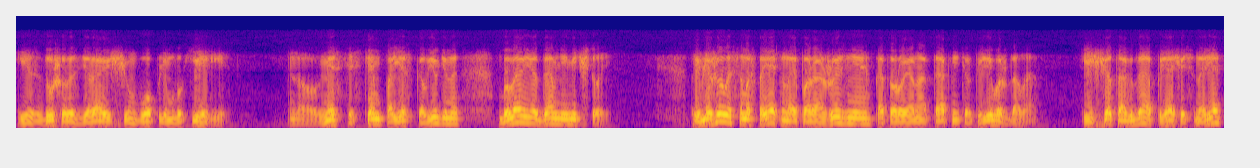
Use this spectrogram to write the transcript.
и с душераздирающим воплем Лукерьи. Но вместе с тем поездка в Югино была ее давней мечтой. Приближалась самостоятельная пора жизни, которую она так нетерпеливо ждала. Еще тогда, прячась в норе,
